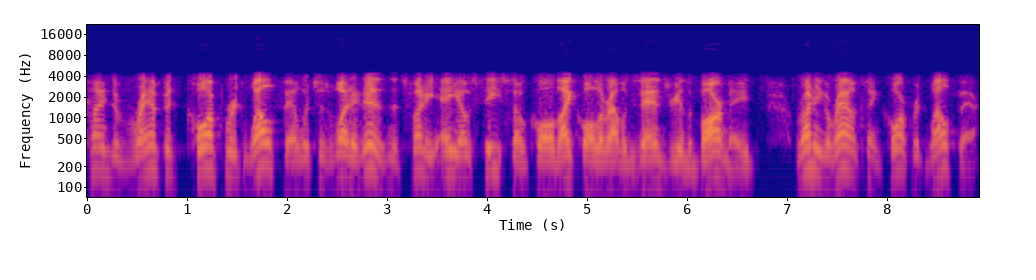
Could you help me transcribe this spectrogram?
kind of rampant corporate welfare, which is what it is. And it's funny, AOC, so called, I call her Alexandria the barmaid, running around saying corporate welfare.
